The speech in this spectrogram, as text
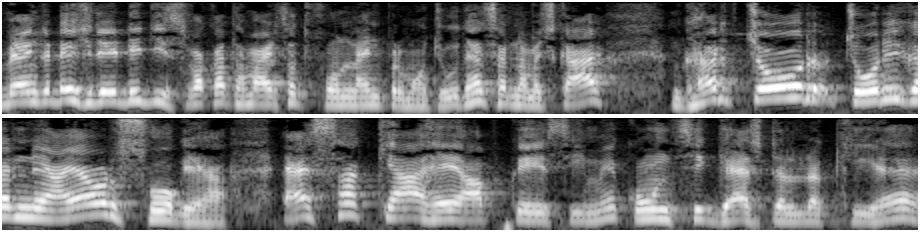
वेंकटेश रेड्डी जी, इस वक्त हमारे साथ फ़ोन लाइन पर मौजूद है। सर, नमस्कार। घर चोर, चोरी करने आया और सो गया। ऐसा क्या है आपके एसी में? कौन सी गैस डल रखी है?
